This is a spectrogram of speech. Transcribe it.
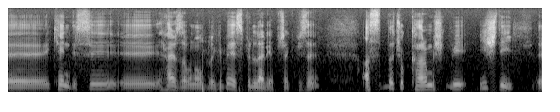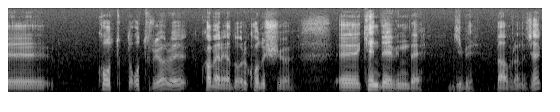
E, kendisi e, her zaman olduğu gibi espriler yapacak bize. Aslında çok karmaşık bir iş değil. E, koltukta oturuyor ve kameraya doğru konuşuyor. E, kendi evinde gibi davranacak.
